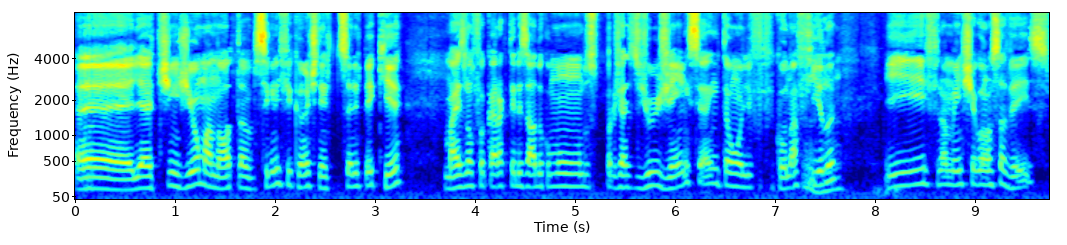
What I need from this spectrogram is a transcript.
É, ele atingiu uma nota significante dentro do CNPq, mas não foi caracterizado como um dos projetos de urgência, então ele ficou na fila uhum. e finalmente chegou a nossa vez.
